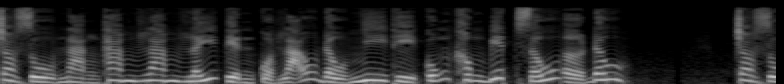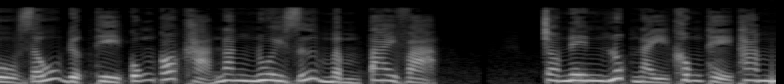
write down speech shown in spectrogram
Cho dù nàng tham lam lấy tiền của lão đầu nhi thì cũng không biết giấu ở đâu. Cho dù giấu được thì cũng có khả năng nuôi giữ mầm tai vạ. Cho nên lúc này không thể tham,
